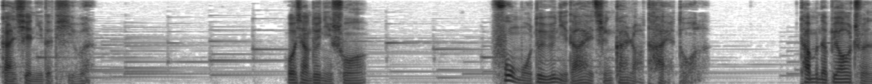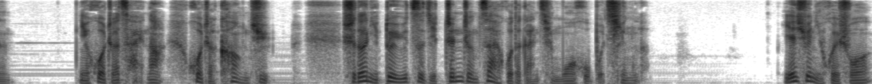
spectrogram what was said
感谢你的提问。我想对你说，父母对于你的爱情干扰太多了，他们的标准，你或者采纳，或者抗拒，使得你对于自己真正在乎的感情模糊不清了。也许你会说，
